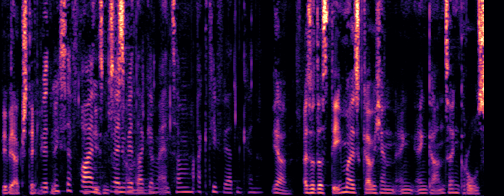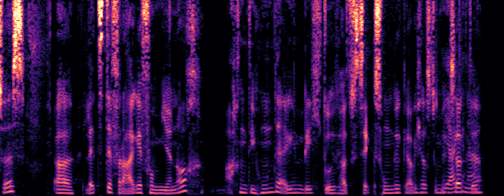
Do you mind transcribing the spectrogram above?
bewerkstelligen. Würde mich sehr freuen, wenn wir da gemeinsam aktiv werden können. Ja, also das Thema ist, glaube ich, ein, ein, ein ganz ein großes. Äh, letzte Frage von mir noch. Machen die Hunde eigentlich, du hast sechs Hunde, glaube ich, hast du mir ja, gesagt, genau. ja,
